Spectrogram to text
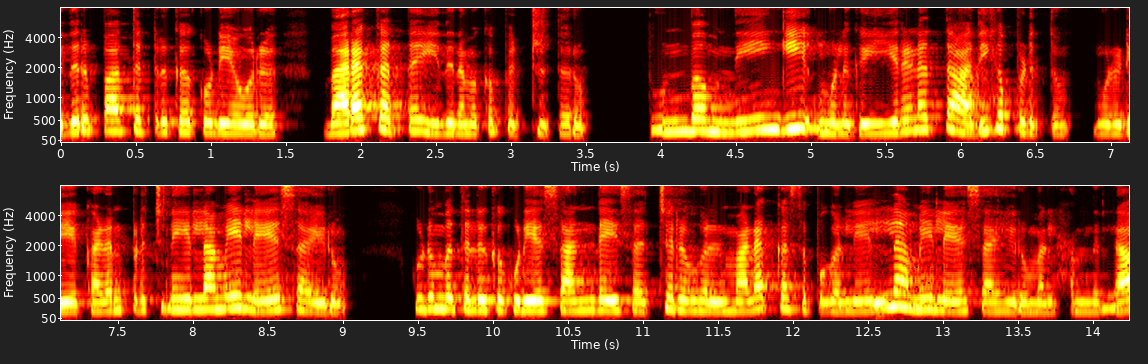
எதிர்பார்த்துட்டு இருக்கக்கூடிய ஒரு வரக்கத்தை இது நமக்கு பெற்றுத்தரும். துன்பம் நீங்கி உங்களுக்கு இரணத்தை அதிகப்படுத்தும். உங்களுடைய கடன் பிரச்சனை எல்லாமே லேசாயிரும். குடும்பத்தில் இருக்கக்கூடிய சண்டை சச்சரவுகள் மனக்கசப்புகள் எல்லாமே லேசாகிரும் அலமதுல்லா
